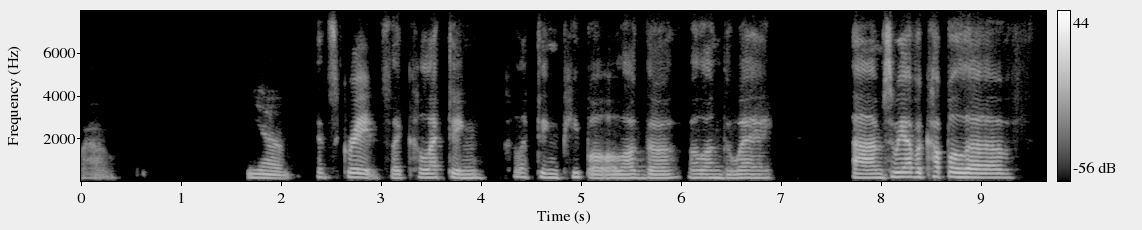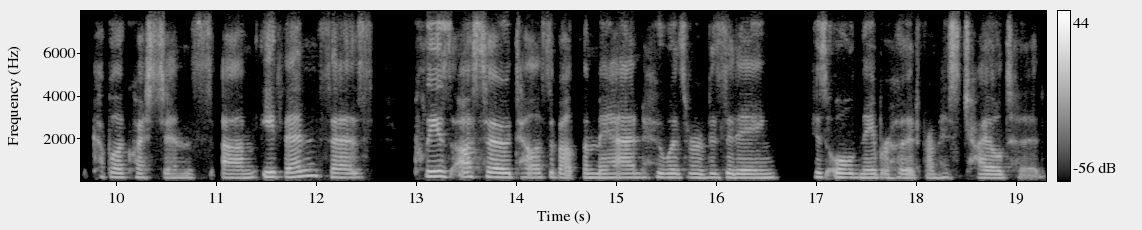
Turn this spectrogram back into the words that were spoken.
wow, Yeah, it's great. It's like collecting, collecting people along the, along the way. Um, so we have a couple of, couple of questions. Um, Ethan says, please also tell us about the man who was revisiting his old neighborhood from his childhood.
